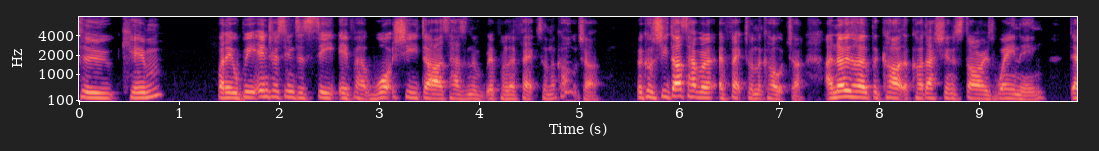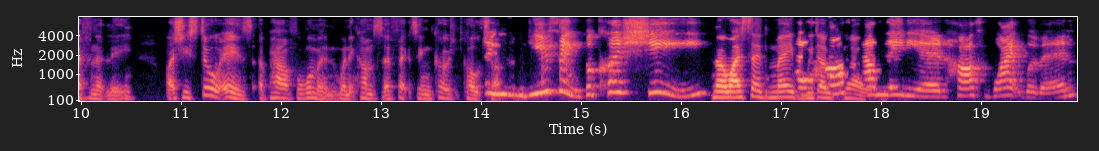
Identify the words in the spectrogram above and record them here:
to Kim, but it would be interesting to see if what she does has a ripple effect on the culture because she does have an effect on the culture. I know her the Kar- Kardashian star is waning, definitely, but she still is a powerful woman when it comes to affecting co- culture. so do you think because she No, I said maybe we a don't half know. Armenian, half white woman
